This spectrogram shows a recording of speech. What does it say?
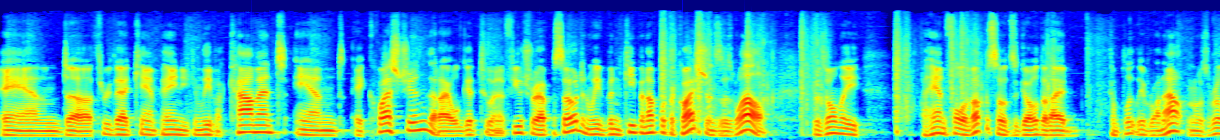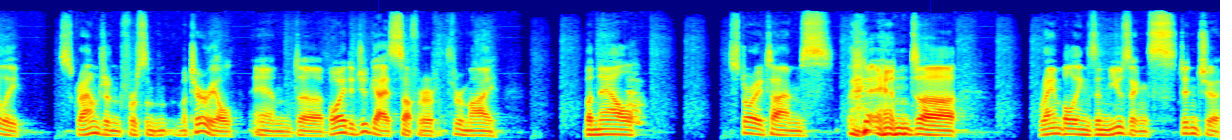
And uh, through that campaign, you can leave a comment and a question that I will get to in a future episode. And we've been keeping up with the questions as well. It was only a handful of episodes ago that I had completely run out and was really scrounging for some material. And uh, boy, did you guys suffer through my banal story times and uh, ramblings and musings, didn't you?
